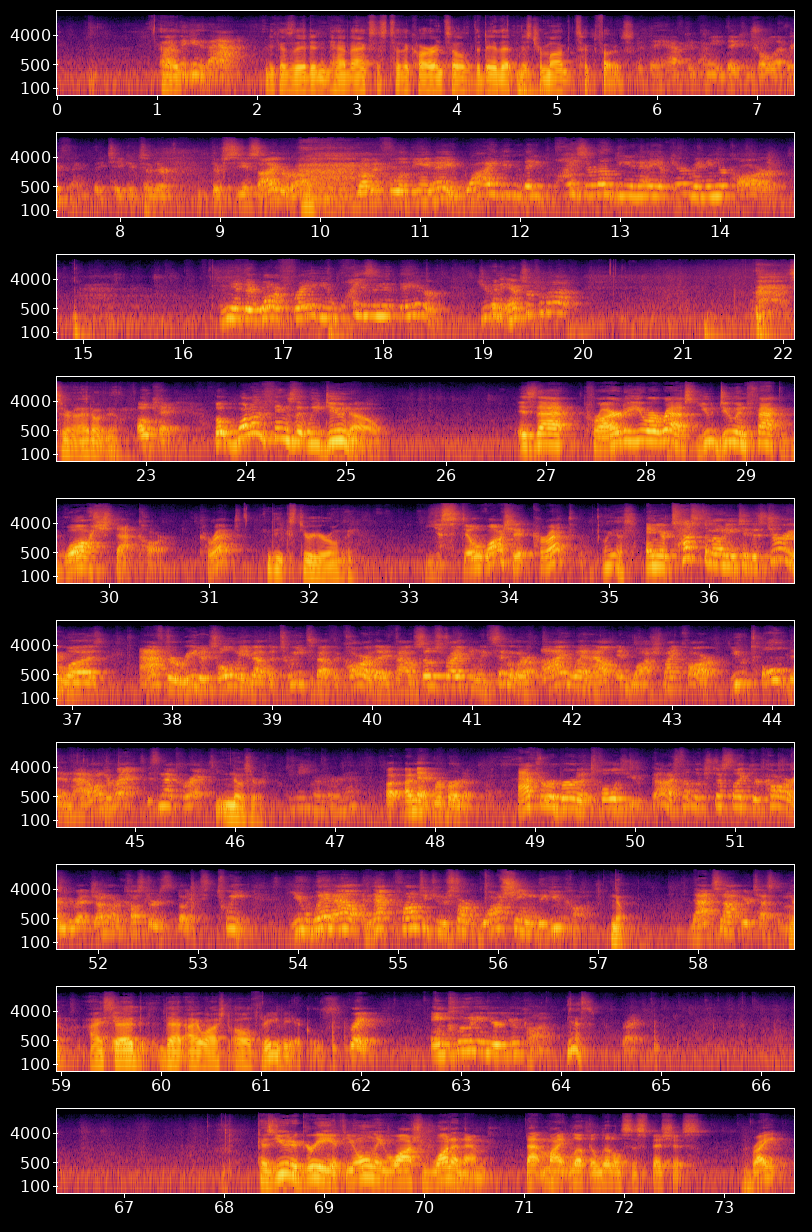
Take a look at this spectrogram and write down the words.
Why Uh, did they do that? Because they didn't have access to the car until the day that Mr. Mogg took the photos. But they have, I mean, they control everything. They take it to their, their CSI garage and rub it full of DNA. Why didn't they, why is there no DNA of German in your car? I mean, if they want to frame you, why isn't it there? Do you have an answer for that? Sir, I don't know. Okay, but one of the things that we do know is that prior to your arrest, you do in fact wash that car, correct? The exterior only. You still wash it, correct? Oh, yes. And your testimony to this jury was after Rita told me about the tweets about the car that I found so strikingly similar, I went out and washed my car. You told them that on direct, isn't that correct? No, sir. Do you mean Roberta? Uh, I meant Roberta. After Roberta told you, gosh, that looks just like your car, and you read John R. Custer's like, tweet, you went out and that prompted you to start washing the Yukon. No. That's not your testimony. No. I said that I washed all three vehicles. Great. Including your Yukon. Yes. Right. Because you'd agree if you only wash one of them, that might look a little suspicious, right?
